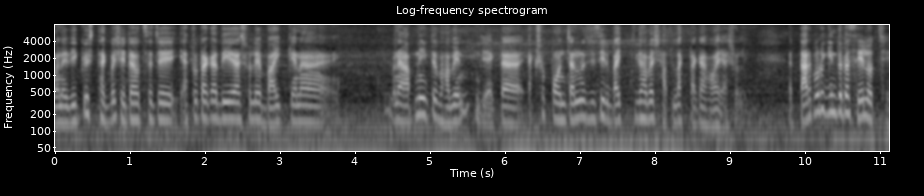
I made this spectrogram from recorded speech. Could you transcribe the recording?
মানে রিকোয়েস্ট থাকবে, সেটা হচ্ছে যে, এত টাকা দিয়ে আসলে বাইক কেনা মানে আপনি তো ভাবেন যে একটা একশো পঞ্চান্ন সিসির বাইক কীভাবে সাত লাখ টাকা হয় আসলে। তারপরেও কিন্তু এটা সেল হচ্ছে।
